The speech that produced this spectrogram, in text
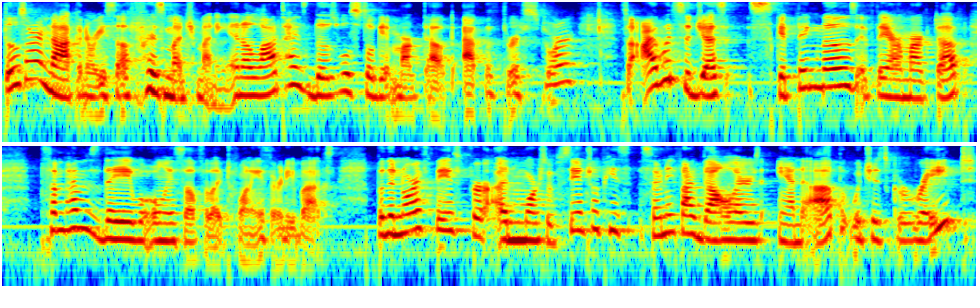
those are not gonna resell for as much money. And a lot of times those will still get marked up at the thrift store. So I would suggest skipping those if they are marked up. Sometimes they will only sell for like 20, 30 bucks. But the North Face for a more substantial piece, $75 and up, which is great.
